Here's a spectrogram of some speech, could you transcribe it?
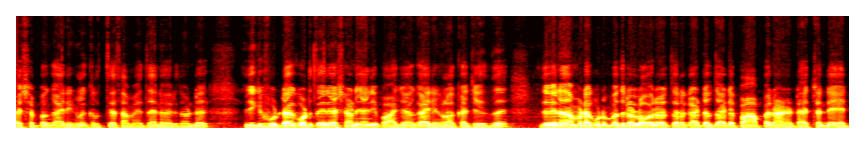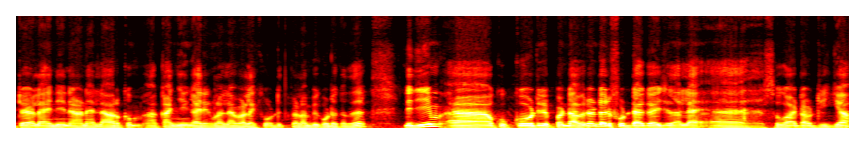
വിശപ്പും കാര്യങ്ങളും കൃത്യസമയത്ത് തന്നെ വരുന്നുണ്ട്. ലിജിക്ക് ഫുഡൊക്കെ കൊടുത്തതിന് ശേഷമാണ് ഞാൻ ഈ പാചകവും കാര്യങ്ങളൊക്കെ ചെയ്തത്. ഇത് പിന്നെ നമ്മുടെ കുടുംബത്തിലുള്ള ഓരോരുത്തർക്കായിട്ടും ഇതായിട്ട് പാപ്പനാണ് കേട്ടോ. അച്ഛന്റെ ഏറ്റവും ഇളയ അനിയനാണ് എല്ലാവർക്കും കഞ്ഞിയും കാര്യങ്ങളെല്ലാം വിളക്കി വിളമ്പി കൊടുക്കുന്നത്. ലിജിയും കുക്കും ഇവിടെ ഇരിപ്പുണ്ട്. അവർ രണ്ടൊരു ഫുഡൊക്കെ കഴിച്ച് നല്ല സുഖമായിട്ട് അവിടെ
